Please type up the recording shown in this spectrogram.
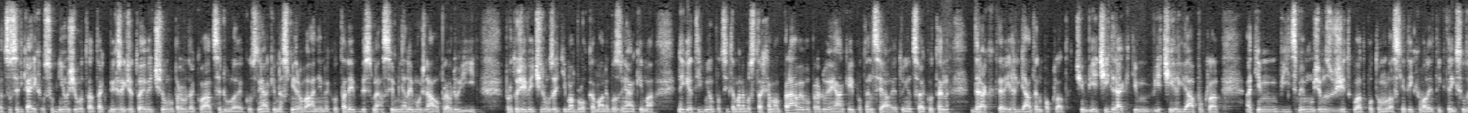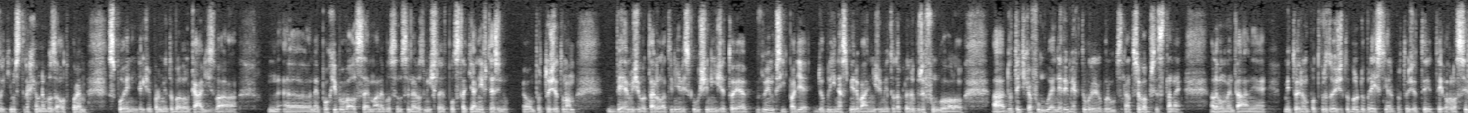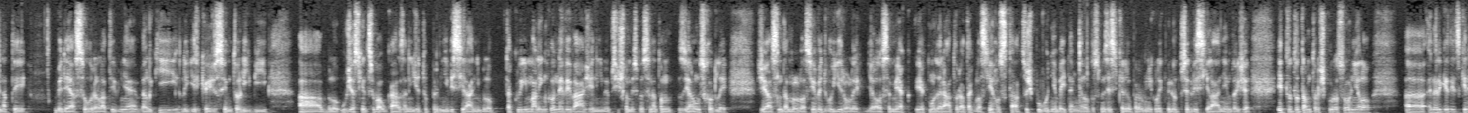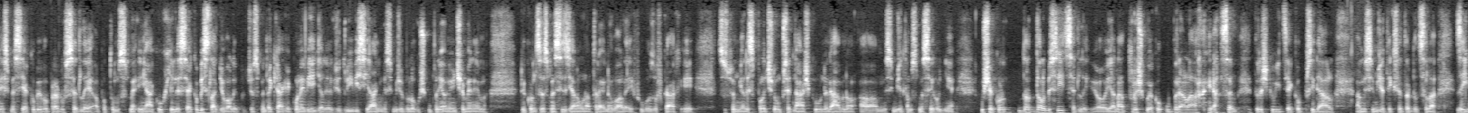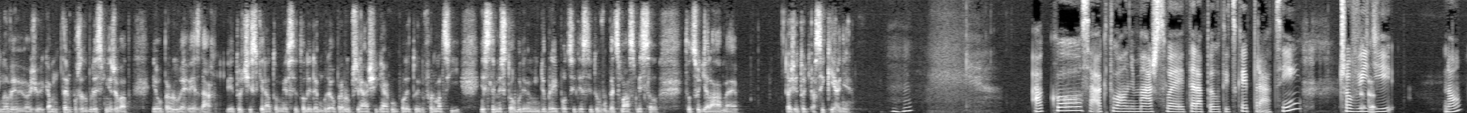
co se týká jejich osobního života, tak bych řekl, že to je většinou opravdu taková cedule jako s nějakým nasměrováním. Jako tady bychom asi měli možná opravdu jít, protože většinou za těma blokama nebo s nějakýma negativními pocitama nebo strachama právě opravdu je nějaký potenciál. Je to něco jako ten drak, který hlídá ten poklad. Čím větší drak, tím větší hlídá poklad a tím víc my můžeme zužitkovat potom vlastně ty kvality, které jsou za tím strachem nebo za odporem spojený. Takže pro mě to byla velká výzva a Eh, nepochyboval jsem, anebo jsem se nerozmýšlel v podstatě ani vteřinu, jo? protože to mám během života relativně vyzkoušený, že to je v mém případě dobrý nasměrování, že mi to takhle dobře fungovalo a doteďka funguje, nevím, jak to bude do budoucna, třeba přestane, ale momentálně mi to jenom potvrzuje, že to byl dobrý směr, protože ty, ty ohlasy na ty videa jsou relativně velký, lidi říkají, že se jim to líbí a bylo úžasně třeba ukázané, že to první vysílání bylo takový malinko nevyvážený. Mi přišlo, my jsme se na tom s Janou shodli, že já jsem tam byl vlastně ve dvojí roli. Dělal jsem jak, jak moderátora, tak vlastně hosta, což původně být nemělo, to jsme zjistili opravdu několik minut před vysíláním, takže i toto tam trošku rozhohnilo uh, energeticky, než jsme si jakoby opravdu sedli a potom jsme i nějakou chvíli si jakoby slaďovali, protože jsme tak nějak jako nevěděli, takže druhý vysílání myslím, že bylo už úplně o něčem jiném. Dokonce jsme si s Janou natrénovali v úvozovkách i, co jsme měli společnou přednášku nedávno a myslím, že tam jsme si hodně už jako, dalo by se říct, sedli. Jo. Jana trošku jako ubrala, já jsem trošku víc jako přidal a myslím, že teď se to docela zajímavě vyvažuje. Kam ten pořad bude směřovat, je opravdu ve hvězdách. Je to čistě na tom, jestli to lidem bude opravdu přinášet nějakou kvalitu informací, jestli my z toho budeme mít dobrý pocit, jestli to vůbec má smysl, to, co děláme. Takže toť asi k Janě. Mm-hmm. Ako sa aktuálne máš v svojej terapeutickej práci? Čo vidí... No?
